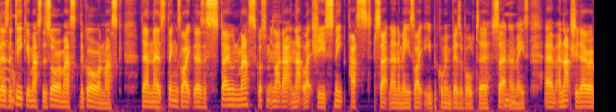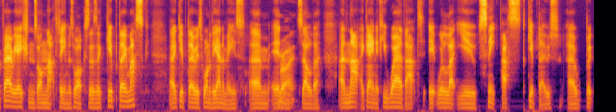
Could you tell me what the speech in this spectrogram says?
there's the Wow. Deku mask, the Zora mask, the Goron mask. Then there's things like there's a stone mask or something like that, and that lets you sneak past certain enemies, like you become invisible to certain Mm-hmm. enemies. Um, and actually, there are variations on that theme as well, because there's a Gibdo mask. Uh, Gibdo is one of the enemies um, in Right. Zelda, and that again, if you wear that, it will let you sneak past Gibdos, uh, but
